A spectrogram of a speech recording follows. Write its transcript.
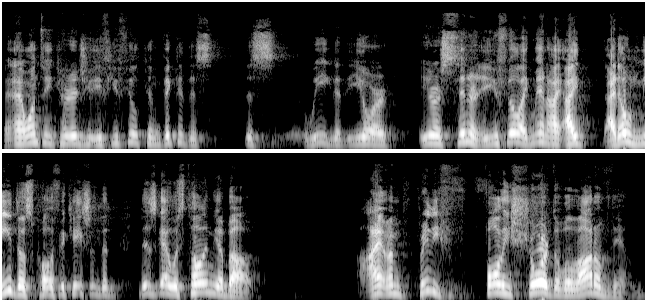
And I want to encourage you if you feel convicted this, this week that you are you're a sinner. You feel like, man, I, I, I don't meet those qualifications that this guy was telling me about. I, I'm really falling short of a lot of them.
